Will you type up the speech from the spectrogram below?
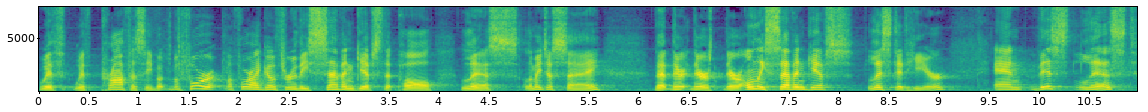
with, with prophecy. But before, before I go through these seven gifts that Paul lists, let me just say that there, there, there are only seven gifts listed here, and this list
